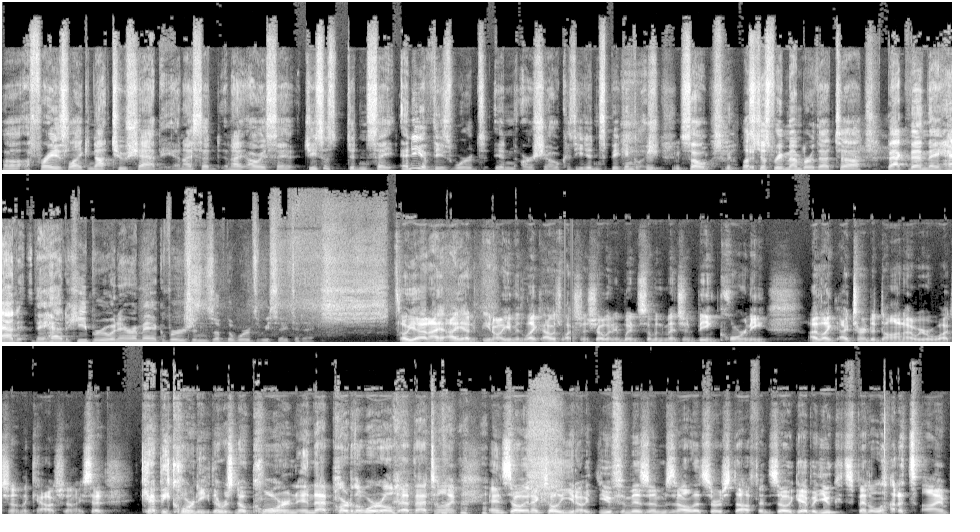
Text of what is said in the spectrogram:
uh, a phrase like "not too shabby." And I said, and I always say, Jesus didn't say any of these words in our show because he didn't speak English. so let's just remember that uh, back then they had they had Hebrew and Aramaic versions of the words we say today. Oh yeah, and I, I, had you know even like I was watching a show and when someone mentioned being corny, I like I turned to Donna. We were watching on the couch and I said, "Can't be corny. There was no corn in that part of the world at that time." and so and I told you you know euphemisms and all that sort of stuff. And so again, but you could spend a lot of time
